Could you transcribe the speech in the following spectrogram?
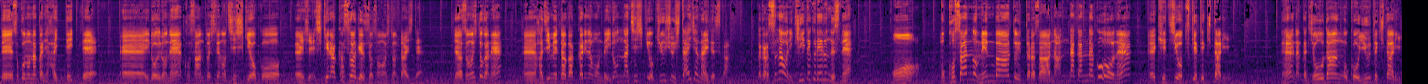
で、そこの中に入っていって、えー、いろいろね、子さんとしての知識をこう、えー、ひけらかすわけですよ、その人に対して。じゃあ、その人がね、えー、始めたばっかりなもんで、いろんな知識を吸収したいじゃないですか。だから素直に聞いてくれるんですね。おもう子さんのメンバーと言ったらさ、なんだかんだこうね、えー、ケチをつけてきたり、ね、なんか冗談をこう言うてきたり、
